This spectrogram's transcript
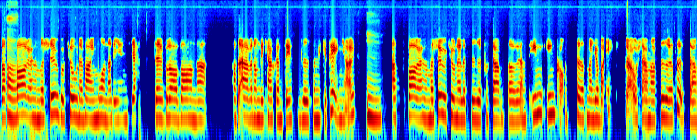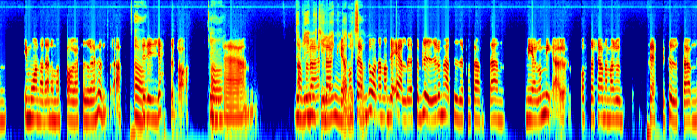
Så att Ja. spara 120 kronor varje månad är en jättebra vana. Alltså även om det kanske inte blir så mycket pengar. Mm. Att spara 120 kronor eller 10% av ens in, inkomst. Säg att man jobbar extra och tjänar 4 000 i månaden om man sparar 400. Ja. Så det är jättebra. Ja. Ehm, Det Alltså, blir ver- mycket i längden. Och sen Liksom. då när man blir äldre så blir de här 10 procenten mer och mer. Ofta tjänar man runt 30 000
